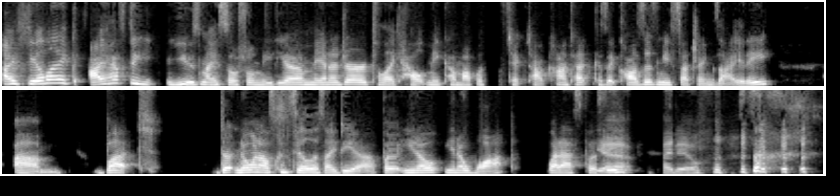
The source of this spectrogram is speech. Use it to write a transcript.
I feel like I have to use my social media manager to like help me come up with TikTok content because it causes me such anxiety. Um, but no one else can steal this idea. But you know, you know, WAP. wet ass pussy. Yeah, I do. So,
